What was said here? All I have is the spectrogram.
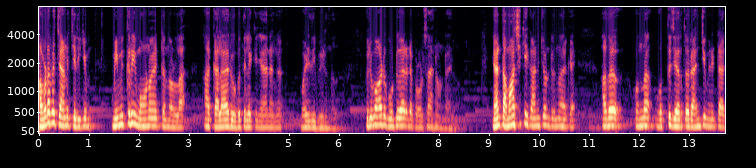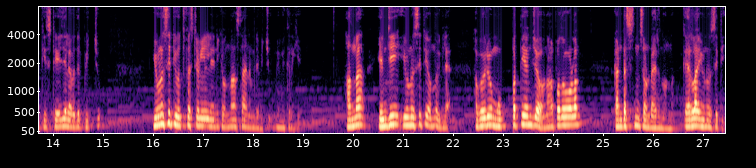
അവിടെ വെച്ചാണ് ശരിക്കും മിമിക്രി മോണോ ആക്ട് എന്നുള്ള ആ കലാരൂപത്തിലേക്ക് ഞാൻ അങ്ങ് വഴുതി വീഴുന്നത്. ഒരുപാട് കൂട്ടുകാരുടെ പ്രോത്സാഹനം ഉണ്ടായിരുന്നു. ഞാൻ തമാശയ്ക്ക് കാണിച്ചുകൊണ്ടിരുന്നതൊക്കെ അത് ഒന്ന് ഒത്തുചേർത്ത് ഒരു അഞ്ച് മിനിറ്റ് ആക്കി സ്റ്റേജിൽ അവതരിപ്പിച്ചു. യൂണിവേഴ്സിറ്റി യൂത്ത് ഫെസ്റ്റിവലിൽ എനിക്ക് ഒന്നാം സ്ഥാനം ലഭിച്ചു മിമിക്രിക്ക്. അന്ന് എം ജി യൂണിവേഴ്സിറ്റി ഒന്നുമില്ല. അപ്പോൾ ഒരു മുപ്പത്തിയഞ്ചോ നാൽപ്പതോളം കണ്ടസ്റ്റൻസ് ഉണ്ടായിരുന്നു അന്ന് കേരള യൂണിവേഴ്സിറ്റി.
